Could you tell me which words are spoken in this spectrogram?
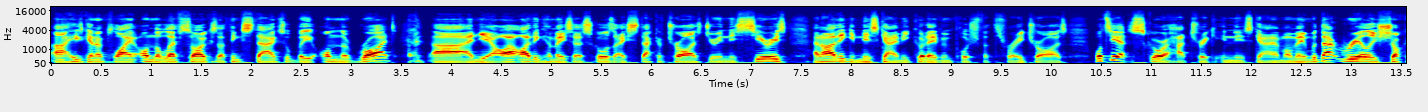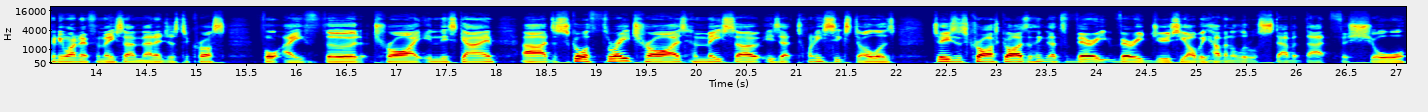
uh, he's going to play on the left side because I think Staggs will be on the right. Uh, and yeah, I, I think Hamiso scores a stack of tries during this series. And I think in this game, he could even push for three tries. What's he had to score a hat trick in this game? I mean, would that really shock anyone if Hamiso manages to cross for a third try in this game. Uh, to score three tries, Hamiso is at $26. Jesus Christ, guys, I think that's very, very juicy. I'll be having a little stab at that for sure.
